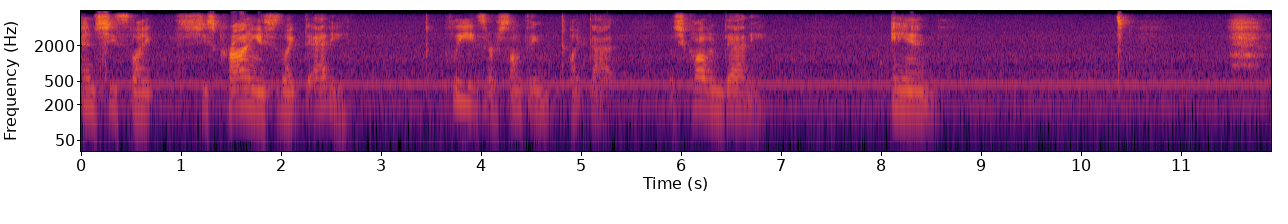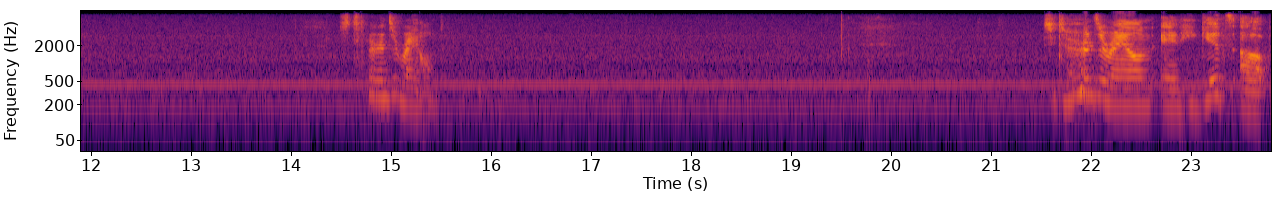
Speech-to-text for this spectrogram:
And she's like, she's crying, and she's like, Daddy, please, or something like that. But she called him Daddy. And she turns around. She turns around and he gets up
